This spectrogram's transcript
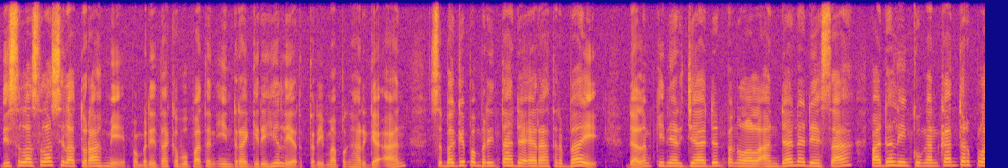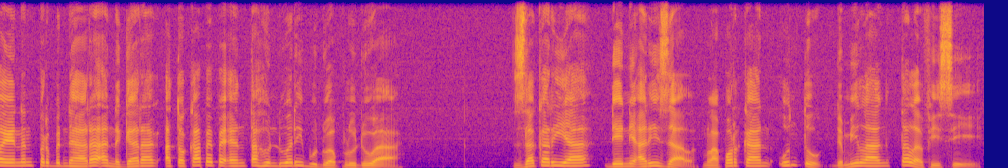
Di sela-sela silaturahmi, pemerintah Kabupaten Indragiri Hilir terima penghargaan sebagai pemerintah daerah terbaik dalam kinerja dan pengelolaan dana desa pada lingkungan Kantor Pelayanan Perbendaharaan Negara atau KPPN tahun 2022. Zakaria Deni Arizal melaporkan untuk Gemilang Televisi.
